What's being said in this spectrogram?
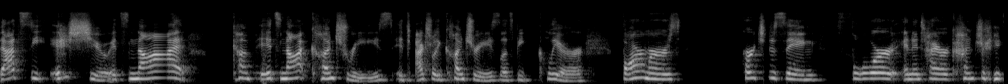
that's the issue. It's not. It's not countries. It's actually countries. Let's be clear. Farmers purchasing for an entire country.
